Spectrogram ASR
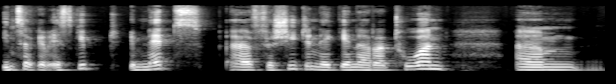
Instagram, es gibt im Netz äh, verschiedene Generatoren, ähm,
